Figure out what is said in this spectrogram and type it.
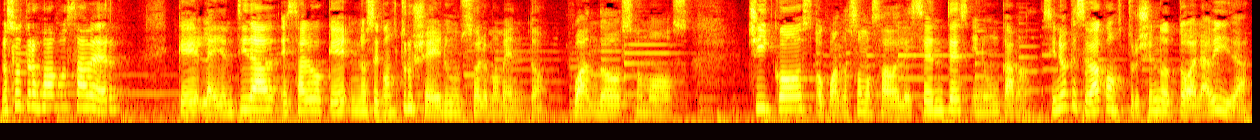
Nosotros vamos a ver que la identidad es algo que no se construye en un solo momento, cuando somos chicos o cuando somos adolescentes y nunca más, sino que se va construyendo toda la vida.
